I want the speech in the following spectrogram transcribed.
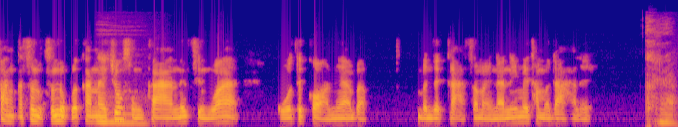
ฟังกันสนุกสนุกๆแล้วกันในอืมช่วงสงกรารนึกถึงว่าโอ้แต่ก่อนเนี่ยแบบบรรยากาศสมัยนั้นนี่ไม่ธรรมดาเลย ครับ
